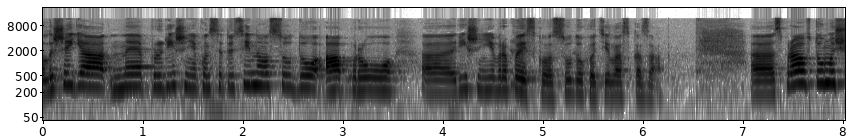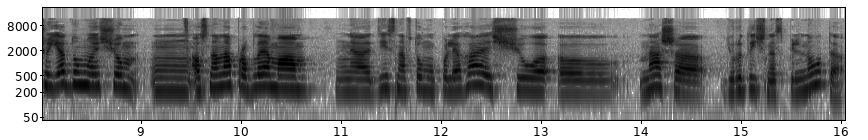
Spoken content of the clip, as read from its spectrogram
Лише я не про рішення Конституційного суду, а про рішення Європейського суду хотіла сказати. Справа в тому, що я думаю, що основна проблема дійсно в тому полягає, що е, наша юридична спільнота,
